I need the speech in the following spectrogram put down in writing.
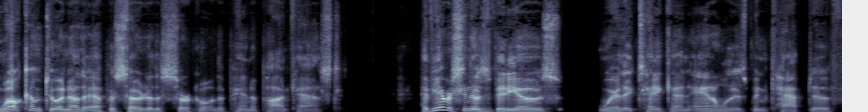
Welcome to another episode of the Circle of the Panda podcast. Have you ever seen those videos where they take an animal that has been captive,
